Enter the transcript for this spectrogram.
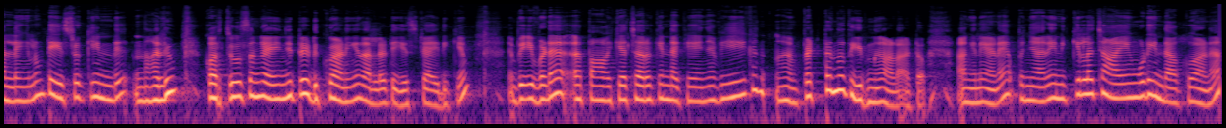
അല്ലെങ്കിലും ടേസ്റ്റ് ഒക്കെ ഉണ്ട്. എന്നാലും കുറച്ച് ദിവസം കഴിഞ്ഞിട്ട് എടുക്കുകയാണെങ്കിൽ നല്ല ടേസ്റ്റ് ആയിരിക്കും. ഇപ്പോൾ ഇവിടെ പാവയ്ക്ക് അച്ചാറൊക്കെ ഉണ്ടാക്കി കഴിഞ്ഞാൽ വേഗം പെട്ടെന്ന് തീർന്നു കാണാം കേട്ടോ അങ്ങനെയാണ്. അപ്പം ഞാൻ എനിക്കുള്ള ചായയും കൂടി ഉണ്ടാക്കുവാണ്.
